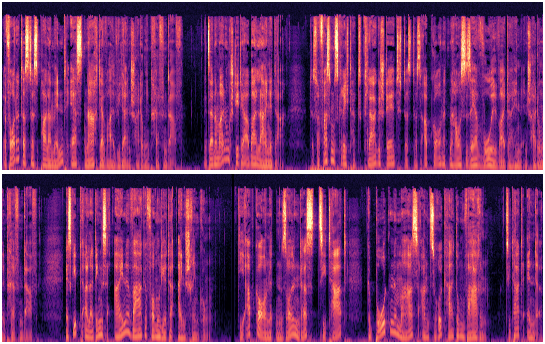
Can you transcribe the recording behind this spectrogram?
Er fordert, dass das Parlament erst nach der Wahl wieder Entscheidungen treffen darf. Mit seiner Meinung steht er aber alleine da. Das Verfassungsgericht hat klargestellt, dass das Abgeordnetenhaus sehr wohl weiterhin Entscheidungen treffen darf. Es gibt allerdings eine vage formulierte Einschränkung. Die Abgeordneten sollen das, Zitat, gebotene Maß an Zurückhaltung wahren. Zitat Ende.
